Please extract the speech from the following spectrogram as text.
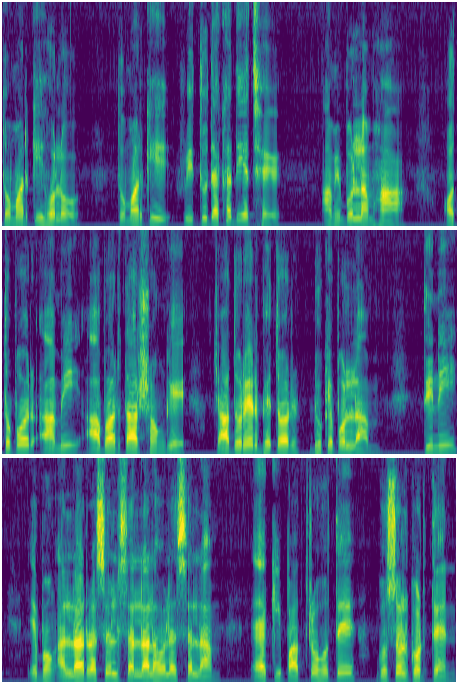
তোমার কি হলো? তোমার কি ঋতু দেখা দিয়েছে? আমি বললাম হাঁ অতপর আমি আবার তার সঙ্গে চাদরের ভেতর ঢুকে পড়লাম। তিনি এবং আল্লাহ রসুল সাল্লাহ সাল্লাম একই পাত্র হতে গোসল করতেন।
